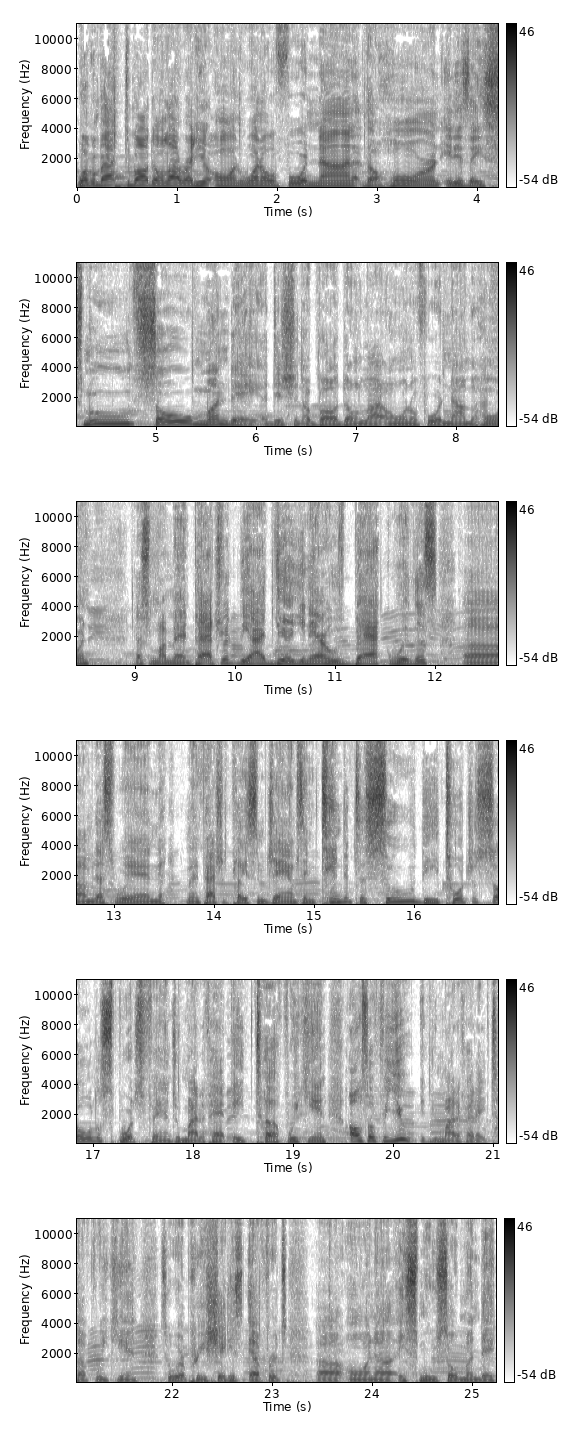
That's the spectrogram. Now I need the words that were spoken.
Welcome back to Ball Don't Lie right here on 1049 The Horn. It is a smooth soul Monday edition of Ball Don't Lie on 1049 The Horn. That's my man Patrick, the Idealionaire, who's back with us. Um, that's when man Patrick plays some jams intended to soothe the tortured soul of sports fans who might have had a tough weekend. Also for you, if you might have had a tough weekend. So we appreciate his efforts uh, on uh, a smooth soul Monday.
